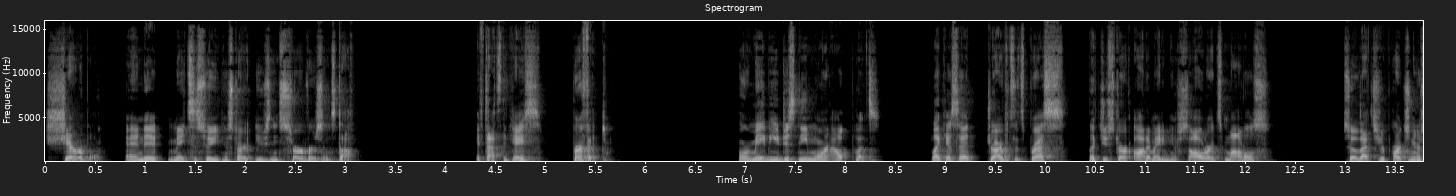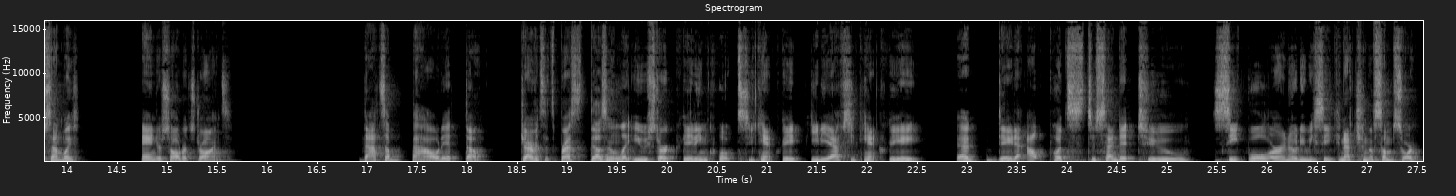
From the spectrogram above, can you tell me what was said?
shareable and it makes it so you can start using servers and stuff. If that's the case, perfect. Or maybe you just need more outputs. Like I said, DriveWorks Express lets you start automating your SolidWorks models. So that's your parts and your assemblies and your SolidWorks drawings. That's about it though. DriveWorks Express doesn't let you start creating quotes. You can't create PDFs. You can't create uh, data outputs to send it to SQL or an ODBC connection of some sort.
